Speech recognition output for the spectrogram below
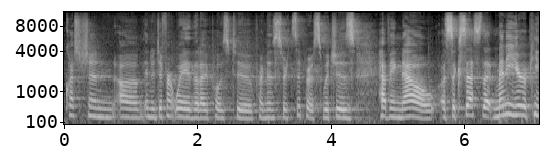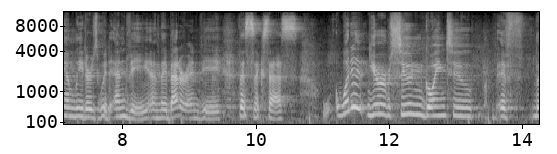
question uh, in a different way that I posed to Prime Minister Tsipras, which is having now a success that many European leaders would envy, and they better envy this success. What is, you're soon going to, if the,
